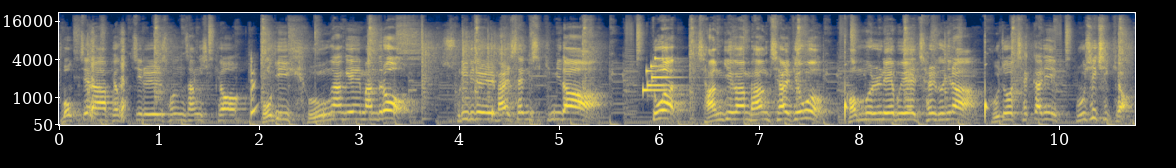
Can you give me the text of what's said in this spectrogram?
목재나 벽지를 손상시켜 보기 흉하게 만들어 수리비를 발생시킵니다. 또한 장기간 방치할 경우 건물 내부의 철근이나 구조체까지 부식시켜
